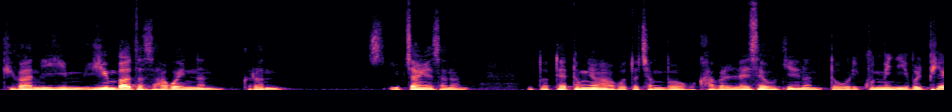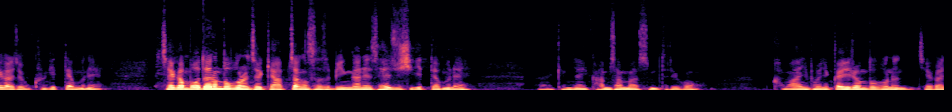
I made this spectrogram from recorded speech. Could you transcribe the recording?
기관 위임 위임 받아서 하고 있는 그런 입장에서는 또 대통령하고 또 정부하고 각을 내세우기에는 또 우리 국민 입을 피해가 좀 크기 때문에 제가 못하는 부분을 저렇게 앞장서서 민간에서 해주시기 때문에 어, 굉장히 감사 말씀드리고 가만히 보니까 이런 부분은 제가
